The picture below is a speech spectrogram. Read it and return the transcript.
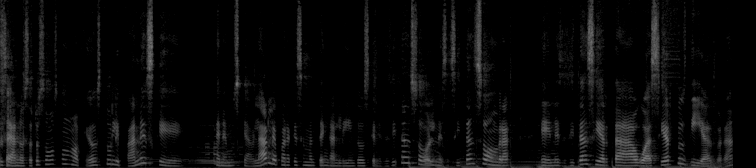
O sea, nosotros somos como aquellos tulipanes que tenemos que hablarle para que se mantengan lindos, que necesitan sol, necesitan sombra, eh, necesitan cierta agua, ciertos días, ¿verdad?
